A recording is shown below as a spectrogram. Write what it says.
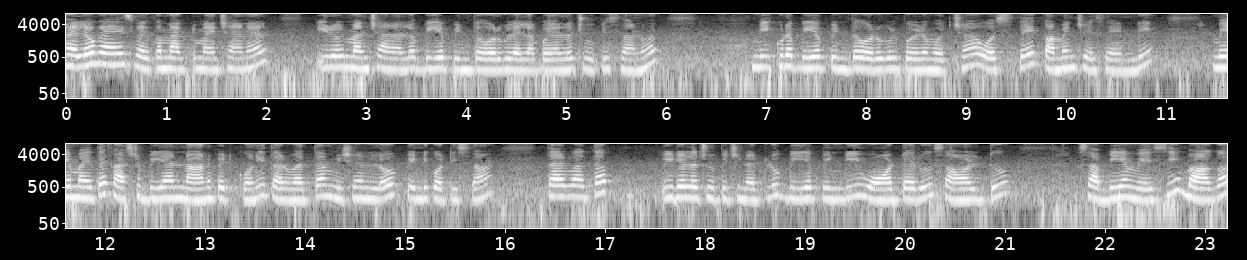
Hello guys welcome back to my channel ఈరోజు మన ఛానల్లో బియ్య పిండితో ఒరుగులు ఎలా పోయాలో చూపిస్తాను. మీకు కూడా బియ్య పిండితో ఒరుగులు పోయడం వచ్చా? వస్తే కమెంట్ చేసేయండి. మేమైతే ఫస్ట్ బియ్యాన్ని నానబెట్టుకొని తర్వాత మిషన్లో పిండి కొట్టిస్తాం. తర్వాత వీడియోలో చూపించినట్లు బియ్య పిండి వాటరు సాల్ట్ సబ్బియ్యం వేసి బాగా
